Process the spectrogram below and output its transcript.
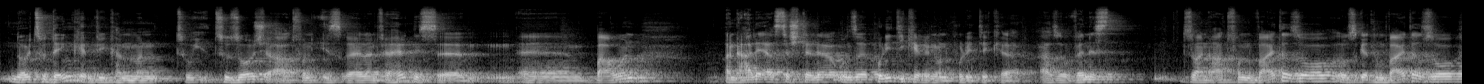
neu zu denken, wie kann man zu, zu solcher Art von Israel ein Verhältnis äh, äh, bauen. An allererster Stelle unsere Politikerinnen und Politiker. Also wenn es so eine Art von weiter so, es geht um weiter so,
